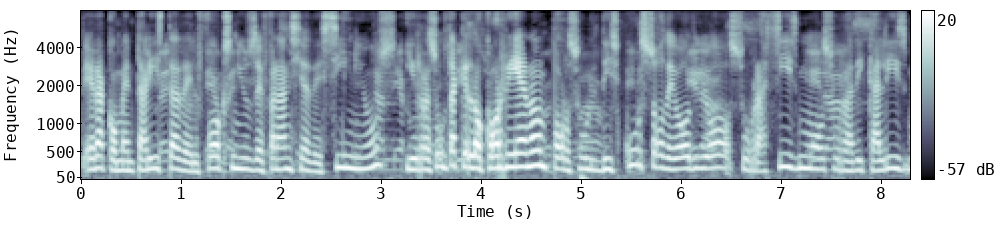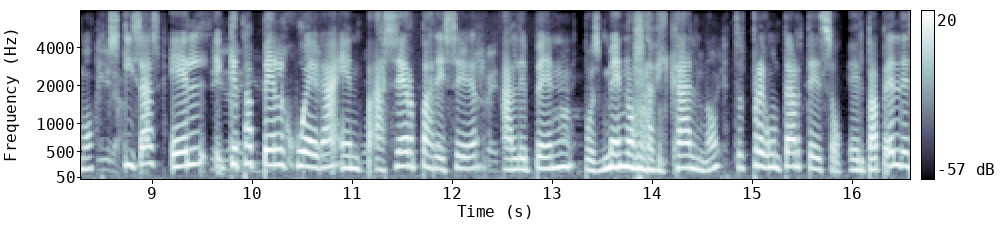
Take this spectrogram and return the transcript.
Era comentarista del Fox News de Francia, de C-News, y resulta que lo corrieron por su discurso de odio, su racismo, su radicalismo. quizás él, ¿qué papel juega en hacer parecer a Le Pen pues menos radical, ¿no? Entonces preguntarte eso, el papel de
